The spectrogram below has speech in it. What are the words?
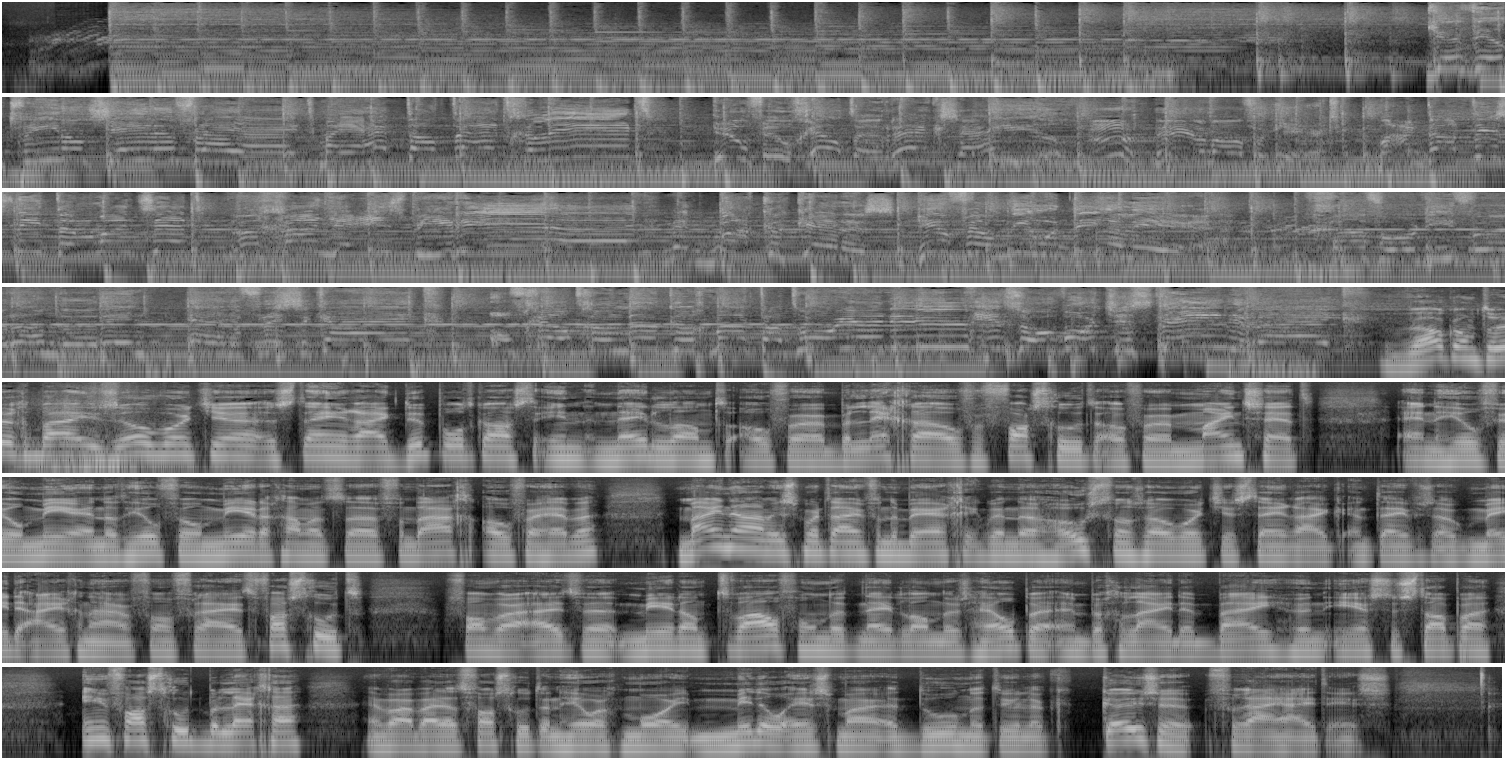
Frisse kijk. Of geld gelukkig maakt, dat hoor je nu. In Zo Word Je Steenrijk. Welkom terug bij Zo Word Je Steenrijk, de podcast in Nederland over beleggen, over vastgoed, over mindset en heel veel meer. En dat heel veel meer, daar gaan we het eh, vandaag over hebben. Mijn naam is Martijn van den Berg, ik ben de host van Zo Word Je Steenrijk en tevens ook mede-eigenaar van Vrijheid Vastgoed. Van waaruit we meer dan 1200 Nederlanders helpen en begeleiden bij hun eerste stappen in vastgoed beleggen. En waarbij dat vastgoed een heel erg mooi middel is, maar het doel natuurlijk keuzevrijheid is.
